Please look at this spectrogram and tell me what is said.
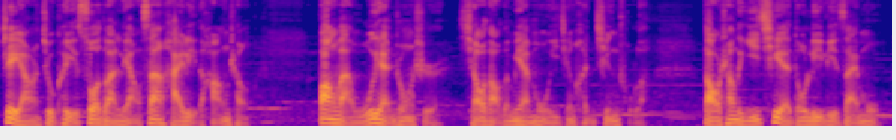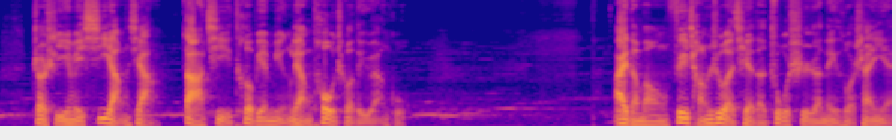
这样就可以缩短两三海里的航程。傍晚五点钟时，小岛的面目已经很清楚了，岛上的一切都历历在目。这是因为夕阳下大气特别明亮透彻的缘故。艾德蒙非常热切地注视着那座山岩，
